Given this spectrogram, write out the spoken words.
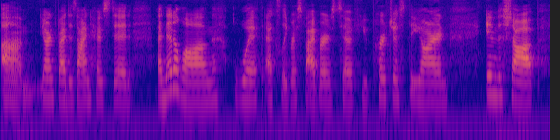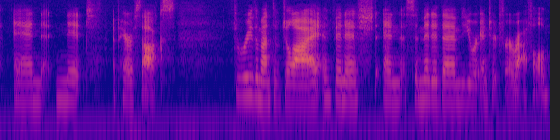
Um, Yarns by Design hosted a knit along with Ex Libris Fibers. So if you purchased the yarn in the shop and knit a pair of socks through the month of July and finished and submitted them, you were entered for a raffle.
